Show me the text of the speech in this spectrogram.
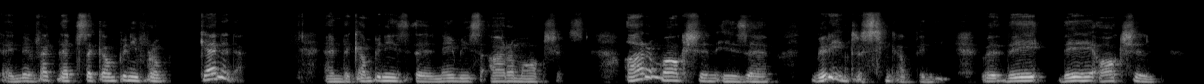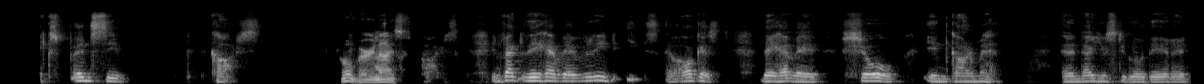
And in fact, that's a company from Canada. And the company's uh, name is RM Auctions. RM Auction is a very interesting company. They, they auction expensive cars. Oh, very nice. Cars. In fact, they have every August, they have a show in Carmel. And I used to go there, and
